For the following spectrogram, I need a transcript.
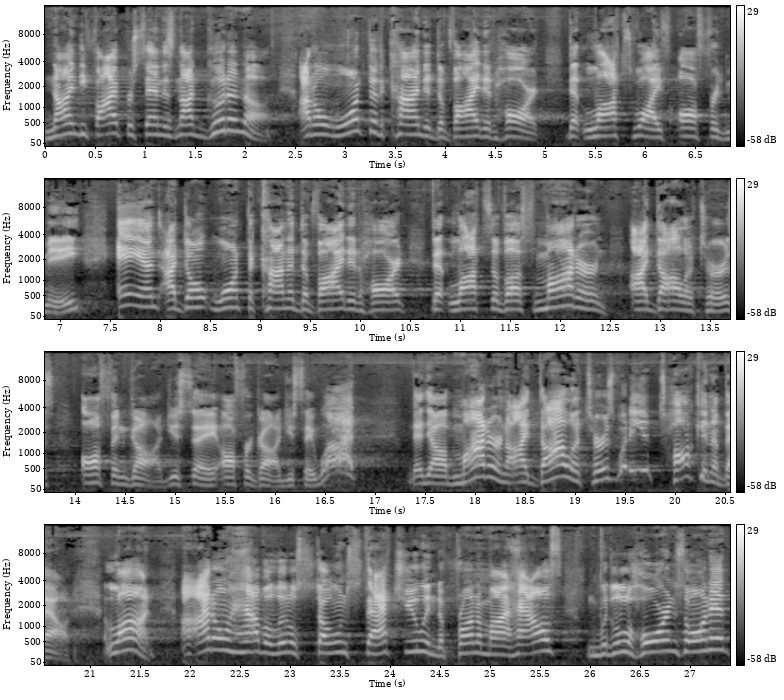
95% is not good enough. I don't want the kind of divided heart that Lot's wife offered me, and I don't want the kind of divided heart that lots of us modern idolaters often God. You say, offer God. You say, what? Uh, modern idolaters. What are you talking about? Lon, I don't have a little stone statue in the front of my house with little horns on it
